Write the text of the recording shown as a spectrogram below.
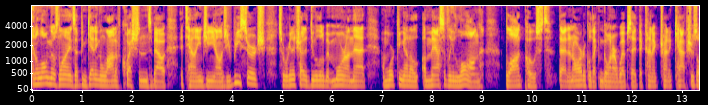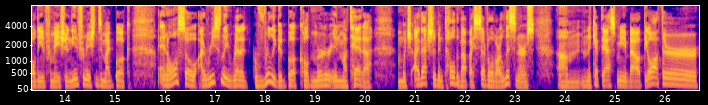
And along those lines, I've been getting a lot of questions about Italian genealogy research. So we're going to try to do a little bit more on that. I'm working on a, a massively long blog post that an article that can go on our website that kind of trying to captures all the information. The information's in my book. And also I recently read a, a really good book called Murder in Matera, which I've actually been told about by several of our listeners. Um, and they kept asking me about the author,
